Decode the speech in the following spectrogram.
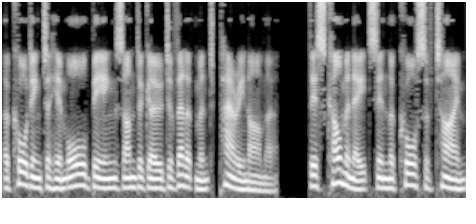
According to him all beings undergo development parinama. This culminates in the course of time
